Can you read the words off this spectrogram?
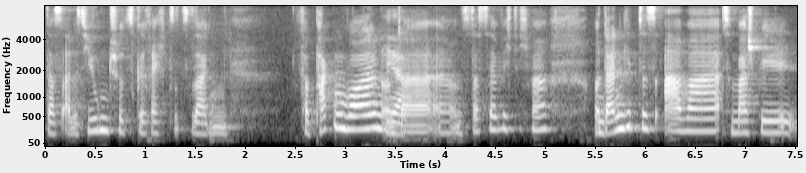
das alles jugendschutzgerecht sozusagen verpacken wollen und Ja. da äh, uns das sehr wichtig war. Und dann gibt es aber zum Beispiel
